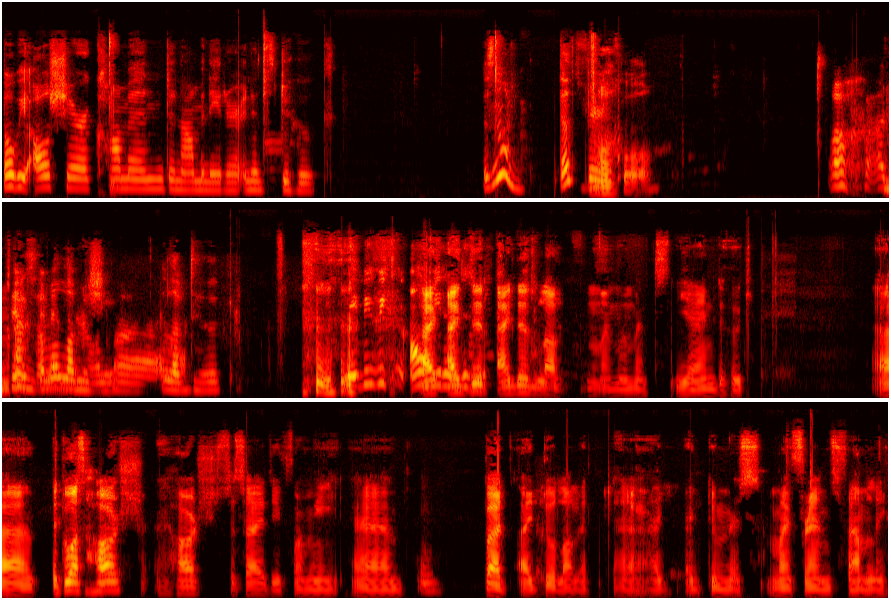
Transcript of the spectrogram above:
but we all share a common denominator, and it's Duhok. Isn't that that's very Oh. cool? Oh, Mm. dude, I love Maji. I love Duhok. Maybe we can all I, meet in I Duhok. did I did love my moments yeah in Duhok uh, it was harsh harsh society for me um, Mm. but I do love it uh, I, I do miss my friends family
